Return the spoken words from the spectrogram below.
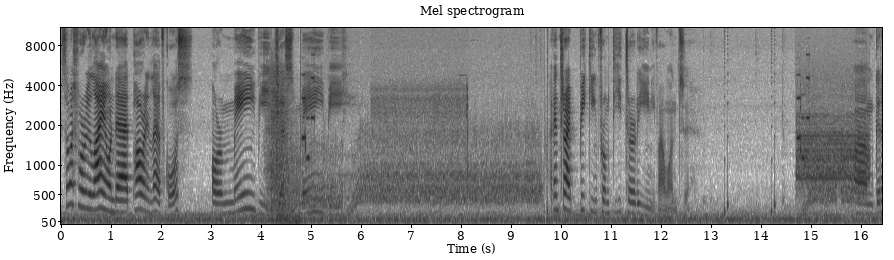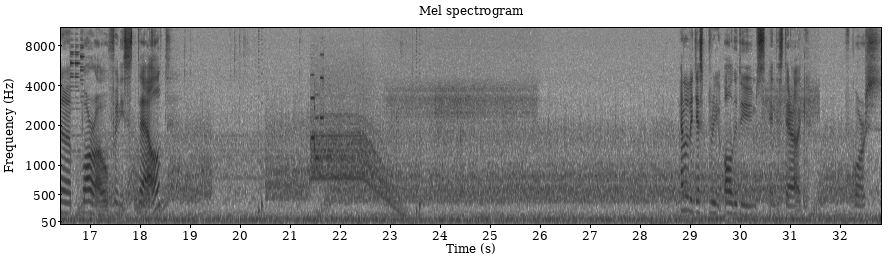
So much for relying on that power inlet, of course. Or maybe, just maybe... I can try picking from D13 if I want to. I'm gonna borrow Finny's stealth. And let me just bring all the dooms in this derelict, course.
